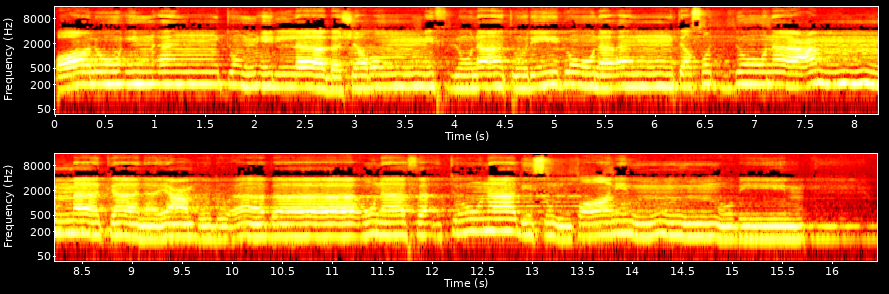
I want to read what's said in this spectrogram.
قالوا إن أنتم إلا بشر مثلنا تريدون أن تصدونا عما كان يعبد آباؤنا فأتونا بسلطان مبين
